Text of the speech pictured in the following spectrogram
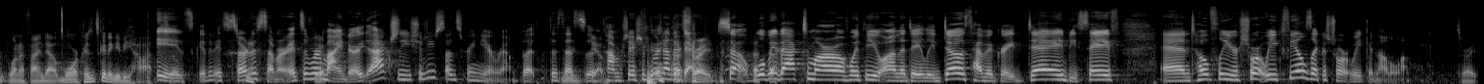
if you want to find out more, because it's going to get be hot. so. It's good. It's start of summer. It's a reminder. Actually, you should use sunscreen year round, but th- that's a conversation for another That's day. right. So we'll be back tomorrow with you on the Daily Dose. Have a great day. Be safe, and hopefully your short week feels like a short week and not a long week. That's right.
